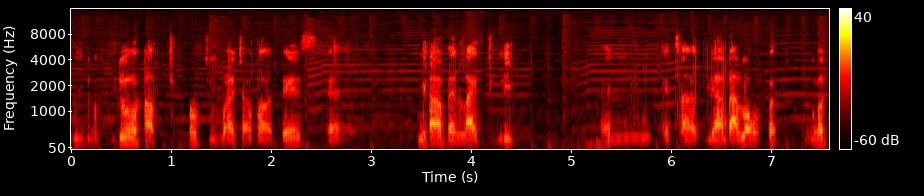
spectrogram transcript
We don't, we don't have to talk too much about this. Uh, we have a life to live, and it's a, we are under law, not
